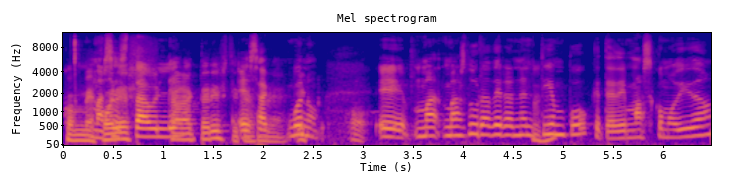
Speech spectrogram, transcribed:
con mejores más estable. características. Exacto. Bueno, eh, más, duradera en el tiempo, que te dé más comodidad,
